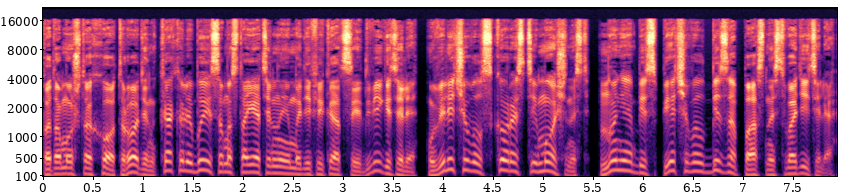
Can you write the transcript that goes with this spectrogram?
Потому что ход Родин, как и любые самостоятельные модификации двигателя, увеличивал скорость и мощность, но не обеспечивал безопасность водителя.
